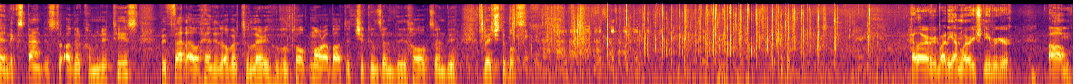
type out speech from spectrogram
and expand this to other communities. With that, I'll hand it over to Larry, who will talk more about the chickens and the hogs and the vegetables. Hello, everybody. I'm Larry Schneeberger. Um,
